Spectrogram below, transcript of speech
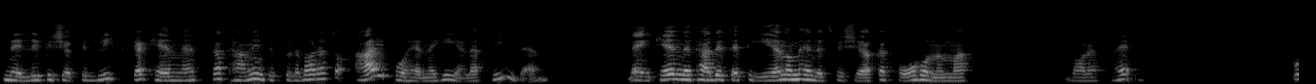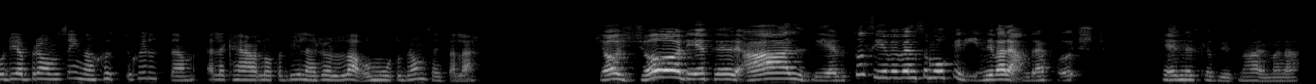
Nelly försökte blidka Kenneth så att han inte skulle vara så arg på henne hela tiden. Men Kenneth hade sett igenom hennes försök att få honom att vara snäll. Borde jag bromsa innan 70-skylten eller kan jag låta bilen rulla och motorbromsa istället? Jag gör det för all del så ser vi vem som åker in i varandra först. Kenneth slog ut med armarna.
